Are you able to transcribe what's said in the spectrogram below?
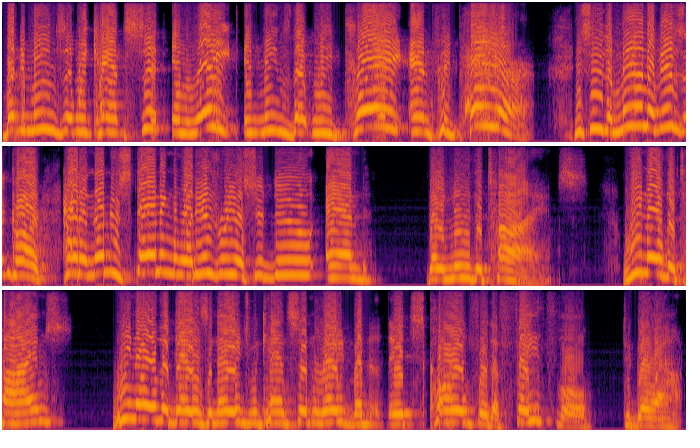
But it means that we can't sit and wait. It means that we pray and prepare. You see, the men of Issachar had an understanding of what Israel should do, and they knew the times. We know the times. We know the days and age. We can't sit and wait, but it's called for the faithful to go out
